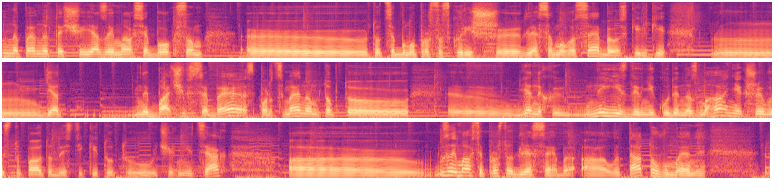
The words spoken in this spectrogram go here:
Ну, Напевно, те, що я займався боксом, е, то це було просто скоріш для самого себе, оскільки я не бачив себе спортсменом. Тобто е, я не їздив нікуди на змагання, якщо я виступав, то десь тільки тут у Чернівцях. Займався просто для себе. Але тато в мене. Е,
